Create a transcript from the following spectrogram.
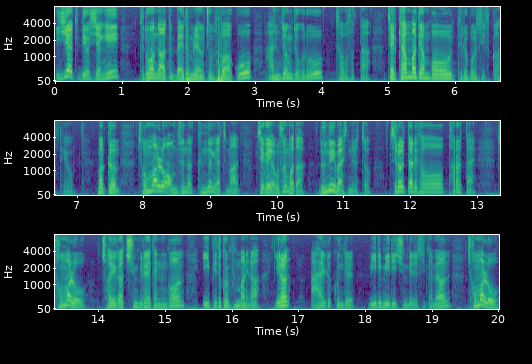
이제야 드디어 시장이 그동안 나왔던 매도 물량을 좀 소화하고 안정적으로 접어섰다. 자 이렇게 한마디 한번 들어볼 수 있을 것 같아요. 그만큼 정말로 엄청난 급락이 났지만 제가 영상마다 누누이 말씀드렸죠. 7월달에서 8월달 정말로 저희가 준비를 해야 되는 건 이 비트코인뿐만 아니라 이런 알트코인들 미리미리 준비될 수 있다면 정말로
